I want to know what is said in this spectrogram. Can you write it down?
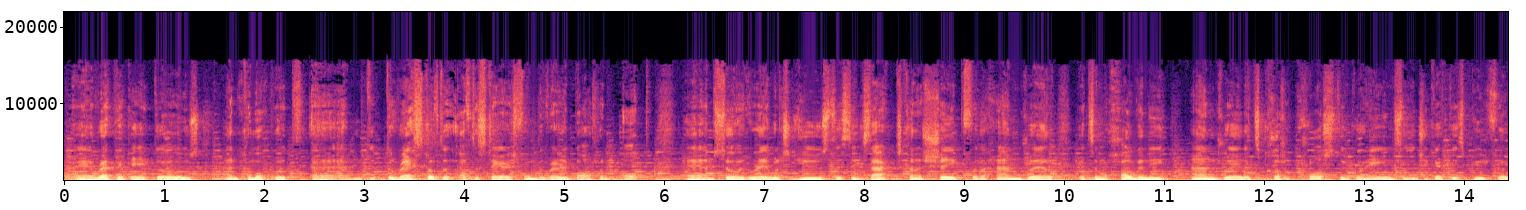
uh, replicate those and come up with um, the rest of the, of the stairs from the very bottom up. Um, so we were able to use this exact kind of shape for the handrail. It's a mahogany handrail. It's cut across the grain so that you get this beautiful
